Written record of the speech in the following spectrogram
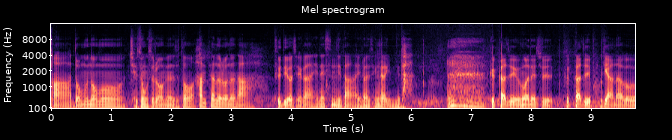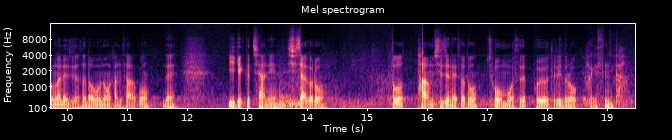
아 너무 너무 죄송스러우면서도 한편으로는 아 드디어 제가 해냈습니다 이런 생각입니다. 끝까지 응원해 주 끝까지 포기 안 하고 응원해 주셔서 너무 너무 감사하고 네 이게 끝이 아닌 시작으로 또 다음 시즌에서도 좋은 모습 보여드리도록 하겠습니다.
